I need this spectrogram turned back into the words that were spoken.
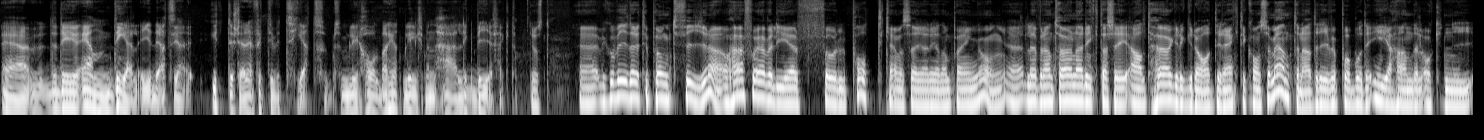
eh, det är ju en del i det. Att ytterst är det effektivitet, som blir hållbarhet blir liksom en härlig bieffekt. Just det. Eh, vi går vidare till punkt fyra och här får jag väl ge er full pott kan jag säga redan på en gång. Eh, leverantörerna riktar sig i allt högre grad direkt till konsumenterna, driver på både e-handel och ny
